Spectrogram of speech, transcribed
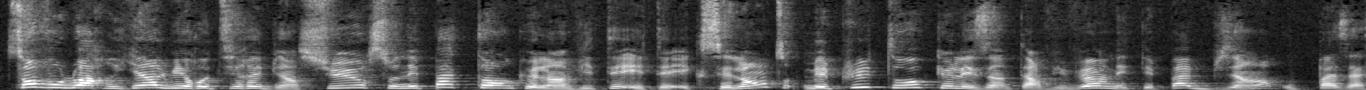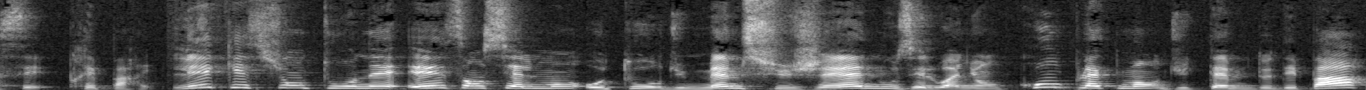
Sans vouloir rien lui retirer, bien sûr, ce n'est pas tant que l'invitée était excellente, mais plutôt que les intervieweurs n'étaient pas bien ou pas assez préparés. Les questions tournaient essentiellement autour du même sujet, nous éloignant complètement du thème de départ.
